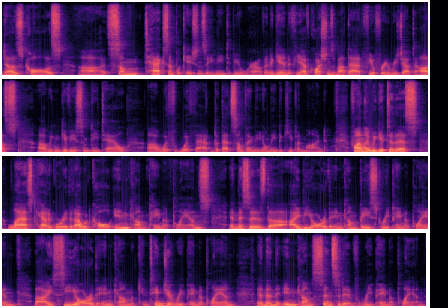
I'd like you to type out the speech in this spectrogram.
does cause uh, some tax implications that you need to be aware of. And again, if you have questions about that, feel free to reach out to us. Uh, we can give you some detail uh, with, with that, but that's something that you'll need to keep in mind. Finally, we get to this last category that I would call income payment plans. And this is the IBR, the income based repayment plan, the ICR, the income contingent repayment plan, and then the income sensitive repayment plan.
